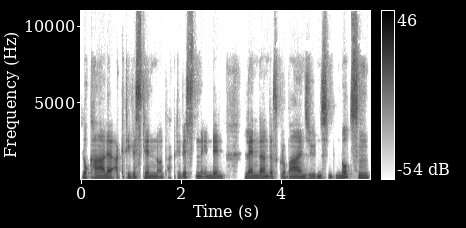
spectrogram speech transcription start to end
lokale Aktivistinnen und Aktivisten in den Ländern des globalen Südens nutzen,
